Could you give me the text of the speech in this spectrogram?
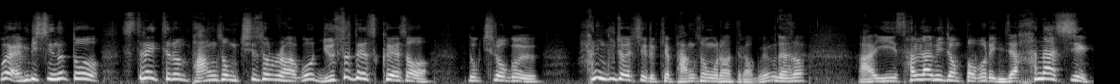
그 MBC는 또 스트레이트는 방송 취소를 하고 뉴스 데스크에서 녹취록을 한 구절씩 이렇게 방송을 하더라고요. 네. 그래서 네. 아, 이 살라미 전법으로 이제 하나씩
